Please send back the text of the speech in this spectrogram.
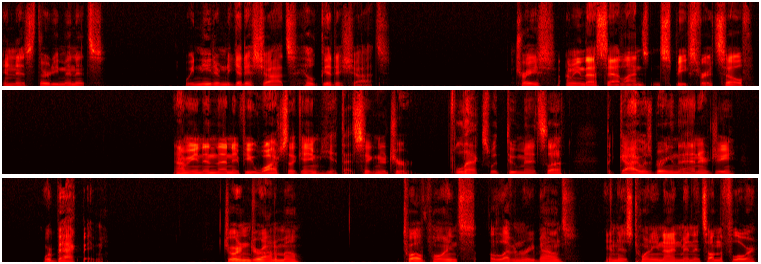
in his 30 minutes. We need him to get his shots. He'll get his shots. Trayce, I mean, that stat line speaks for itself. I mean, and then if you watch the game, he hit that signature flex with two minutes left. The guy was bringing the energy. We're back, baby. Jordan Geronimo, 12 points, 11 rebounds in his 29 minutes on the floor.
